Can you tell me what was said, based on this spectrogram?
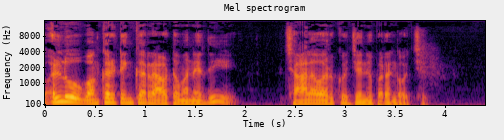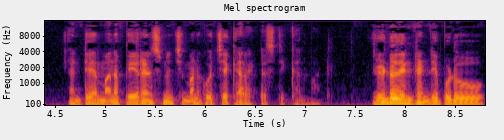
పళ్ళు వంకర టింకర్ రావటం అనేది చాలా వరకు జన్యుపరంగా వచ్చేది. అంటే మన పేరెంట్స్ నుంచి మనకు వచ్చే క్యారెక్టరిస్టిక్ అనమాట రెండోది ఏంటంటే ఇప్పుడు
